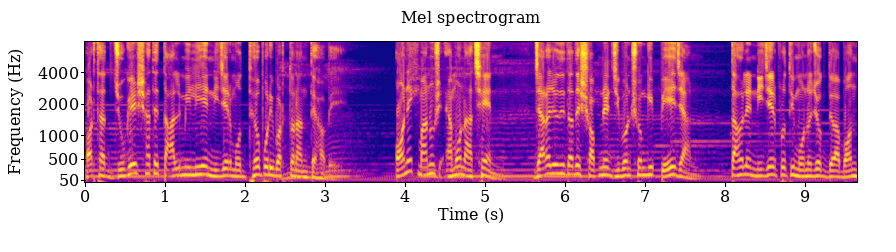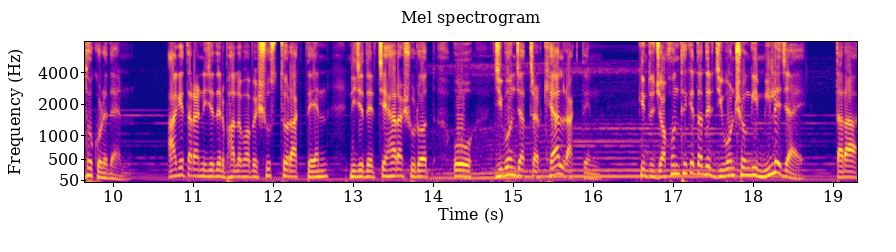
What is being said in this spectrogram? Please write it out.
অর্থাৎ যুগের সাথে তাল মিলিয়ে নিজের মধ্যেও পরিবর্তন আনতে হবে। অনেক মানুষ এমন আছেন, যারা যদি তাদের স্বপ্নের জীবনসঙ্গী পেয়ে যান তাহলে নিজের প্রতি মনোযোগ দেওয়া বন্ধ করে দেন। আগে তারা নিজেদের ভালোভাবে সুস্থ রাখতেন, নিজেদের চেহারা সুরত ও জীবনযাত্রার খেয়াল রাখতেন। কিন্তু যখন থেকে তাদের জীবনসঙ্গী মিলে যায়, তারা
